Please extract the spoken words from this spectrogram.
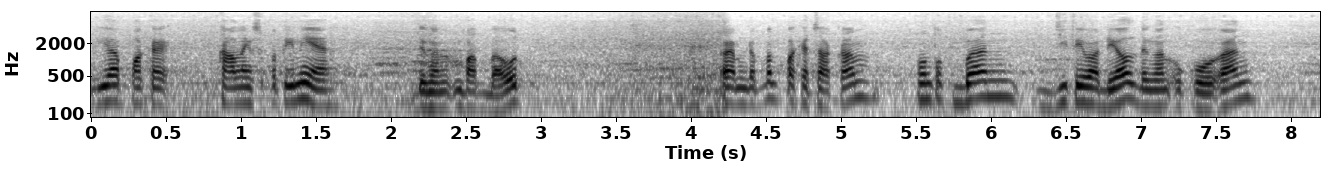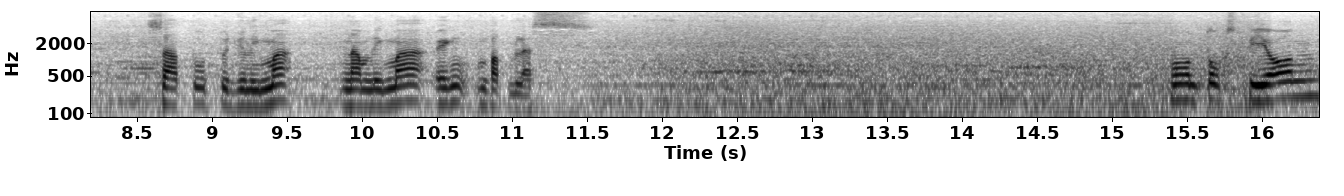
dia pakai kaleng seperti ini ya dengan empat baut. Rem depan pakai cakram untuk ban GT radial dengan ukuran 175 65 ring 14 untuk spion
